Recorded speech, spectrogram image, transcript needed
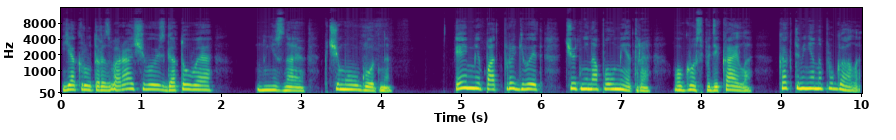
Я круто разворачиваюсь, готовая, ну не знаю, к чему угодно. Эмми подпрыгивает чуть не на полметра. «О, Господи, Кайла, как ты меня напугала!»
